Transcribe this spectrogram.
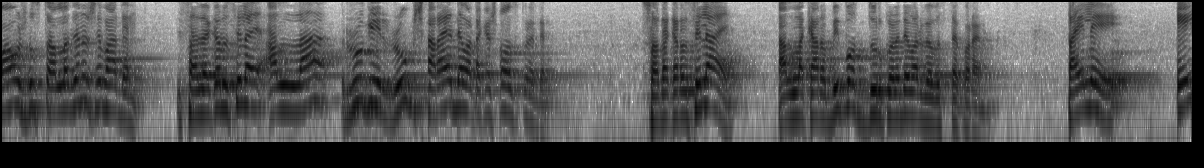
মা অসুস্থ, আল্লাহ যেন সেবা দেন, সাদাকার উসিলায় আল্লাহ রুগীর রোগ সারায় দেওয়াটাকে সহজ করে দেন। সদাকার উসিলায় আল্লাহ কারও বিপদ দূর করে দেওয়ার ব্যবস্থা করেন। তাইলে এই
